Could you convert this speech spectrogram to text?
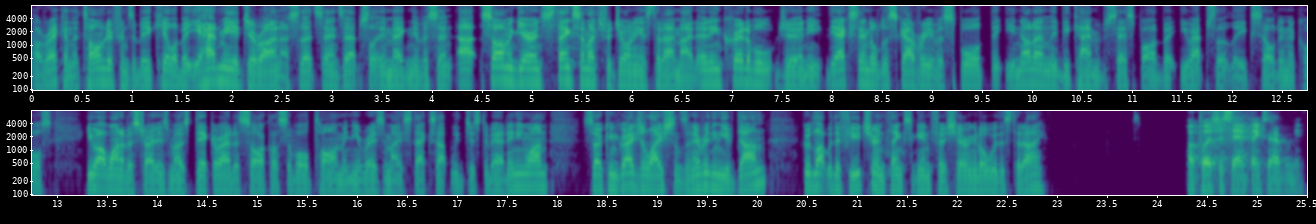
I reckon the time difference would be a killer, but you had me at Girona, so that sounds absolutely magnificent. Uh, Simon Gerrans, thanks so much for joining us today, mate. An incredible journey, the accidental discovery of a sport that you not only became obsessed by, but you absolutely excelled in, of course. You are one of Australia's most decorated cyclists of all time, and your resume stacks up with just about anyone. So congratulations on everything you've done. Good luck with the future, and thanks again for sharing it all with us today. My pleasure, Sam. Thanks for having me.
